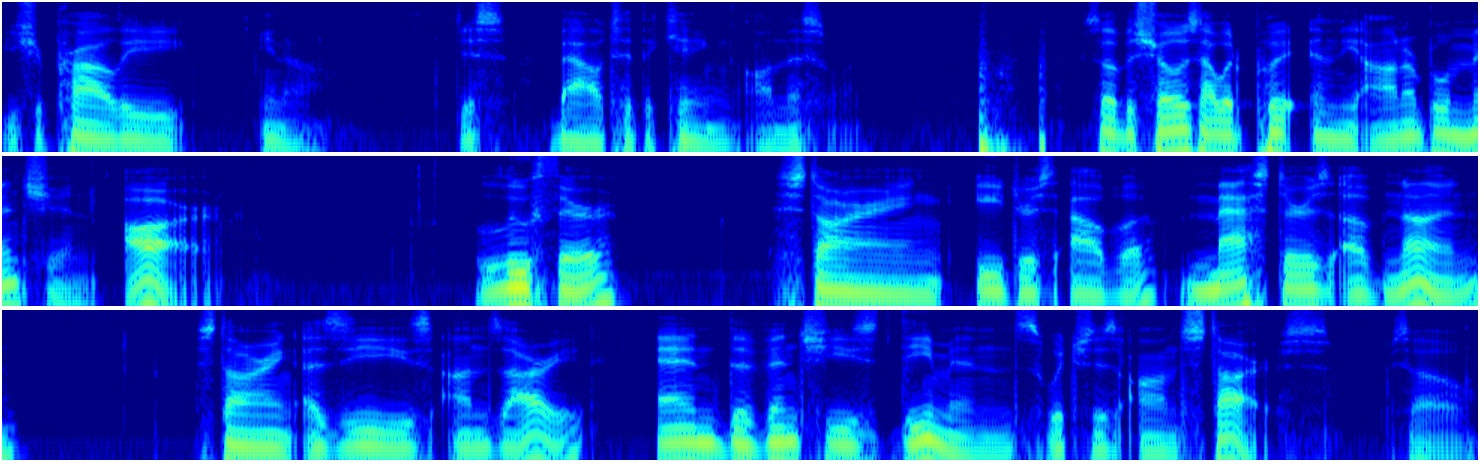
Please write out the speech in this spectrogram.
you should probably, you know, just bow to the king on this one. So the shows I would put in the honorable mention are Luther, starring Idris Elba, Masters of None, starring Aziz Ansari, and Da Vinci's Demons, which is on Starz. So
